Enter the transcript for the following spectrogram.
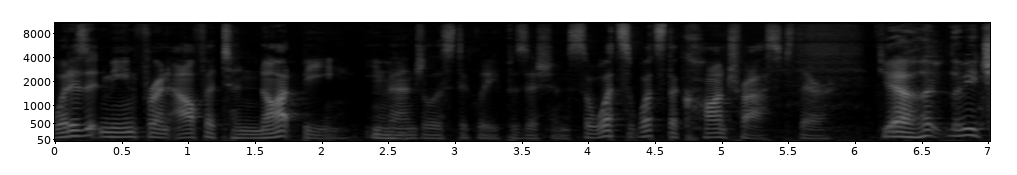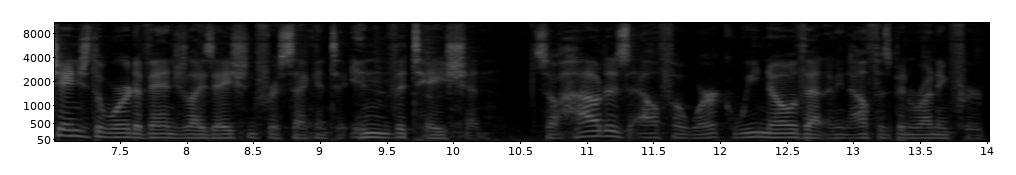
what does it mean for an alpha to not be mm-hmm. evangelistically mm. positioned? So what's what's the contrast there? Yeah, let, let me change the word evangelization for a second to invitation. So how does Alpha work? We know that I mean Alpha's been running for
